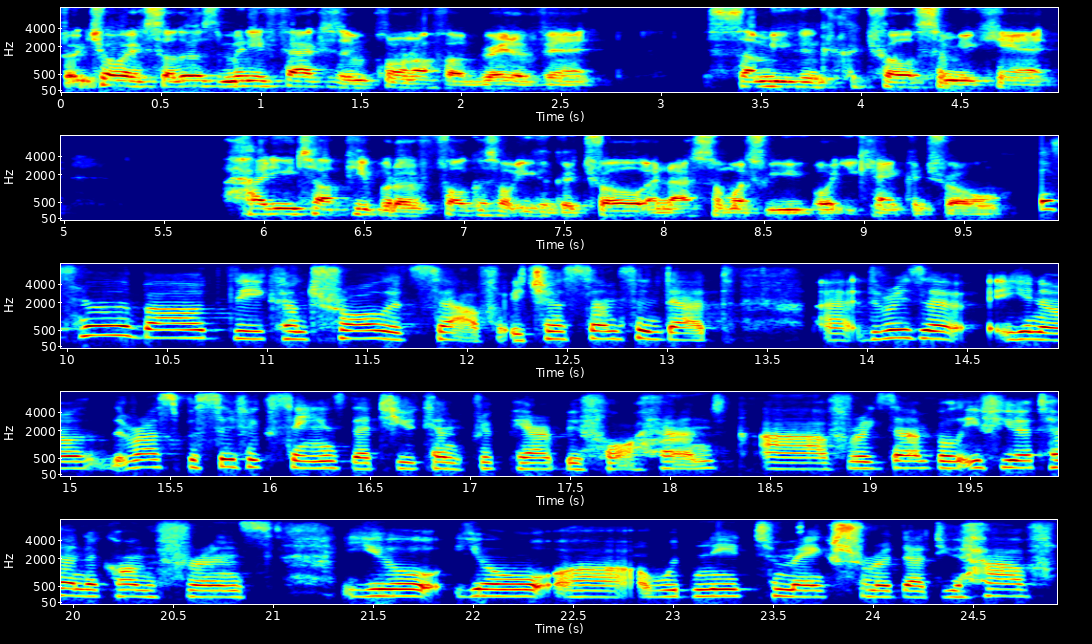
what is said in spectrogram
Victoria, so there's many factors in pulling off a great event. Some you can control, some you can't. How do you tell people to focus on what you can control and not so much what you, what you can't control? It's not about the control itself. It's just something that uh, there is a, you know, there are specific things that you can prepare beforehand. Uh, for example, if you attend a conference, you you uh, would need to make sure that you have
